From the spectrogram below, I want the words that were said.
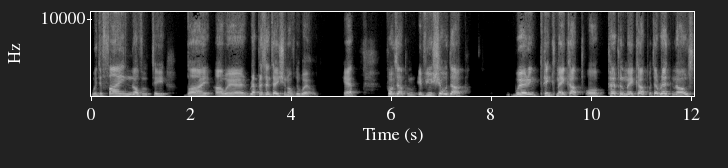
We define novelty by our representation of the world. Yeah. For example, if you showed up wearing pink makeup or purple makeup with a red nose,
